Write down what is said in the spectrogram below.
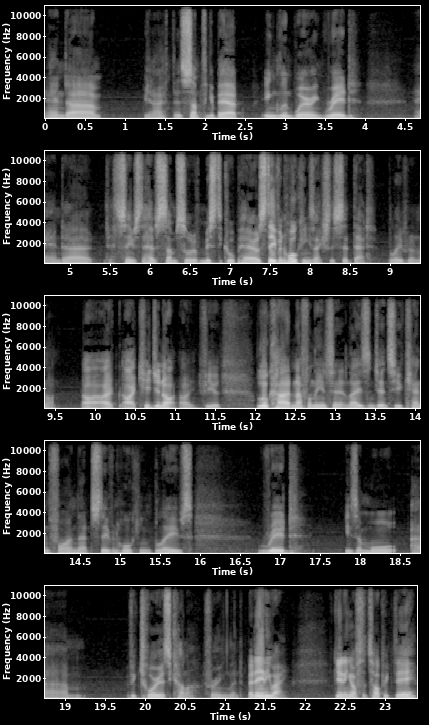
And, um, you know, there's something about England wearing red and uh, it seems to have some sort of mystical power. Stephen Hawking's actually said that, believe it or not. I, I, I kid you not. I, if you look hard enough on the internet, ladies and gents, you can find that Stephen Hawking believes red is a more um, victorious colour for England. But anyway, getting off the topic there.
